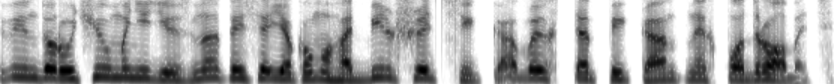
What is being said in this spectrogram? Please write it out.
він доручив мені дізнатися якомога більше цікавих та пікантних подробиць.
